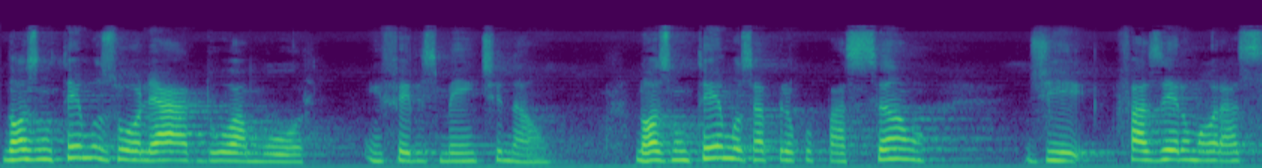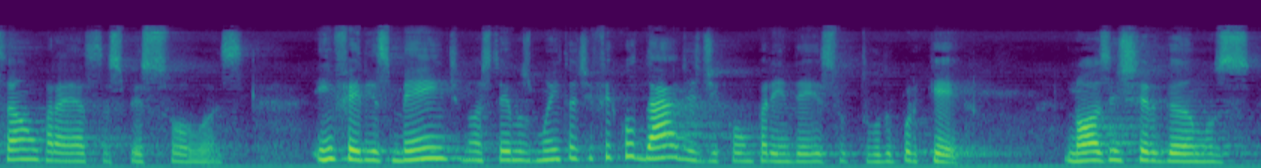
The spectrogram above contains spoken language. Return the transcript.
Nós não temos o olhar do amor, infelizmente não. Nós não temos a preocupação de fazer uma oração para essas pessoas. Infelizmente, nós temos muita dificuldade de compreender isso tudo, porque nós enxergamos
